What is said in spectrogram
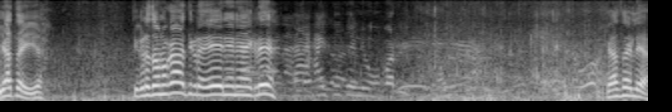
या ताई या. तिकडे जाऊ नका तिकडे. ए नाही इकडे. त्या साईडला या.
